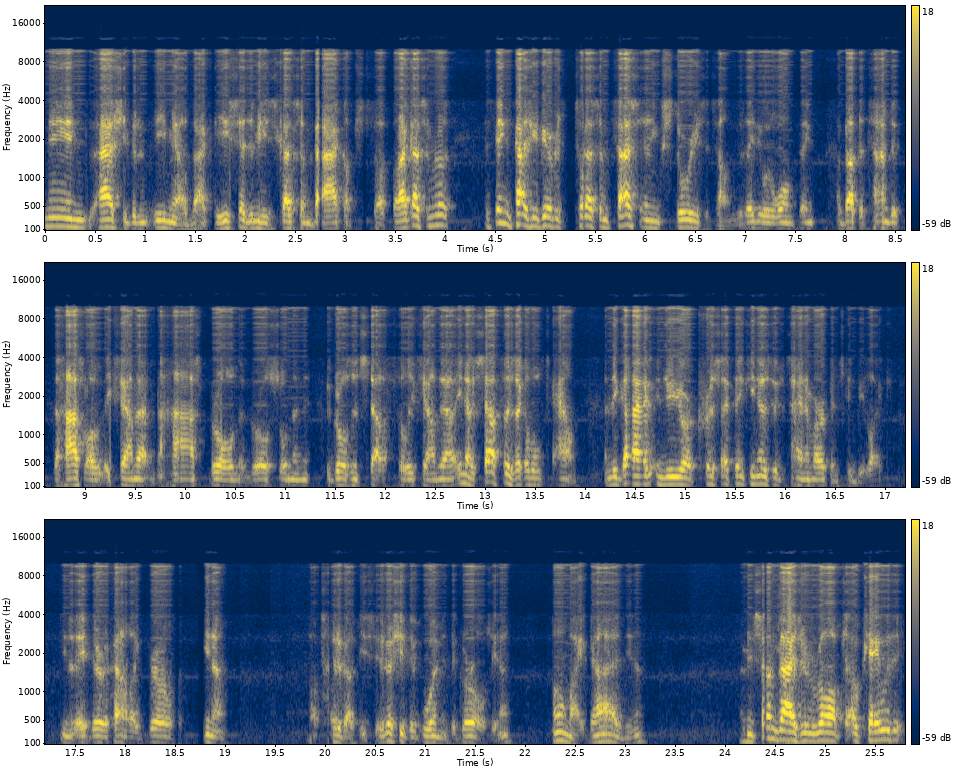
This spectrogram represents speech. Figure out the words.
me and Ashley been emailed back. He said to me he's got some backup stuff, but I got some real. The thing, Patrick, you ever got some fascinating stories to tell because they do a long thing about the time that the hospital they found out in the hospital, and the girls and the girls in South Philly found out. You know, South Philly's like a little town, and the guy in New York, Chris, I think he knows what Italian Americans can be like. You know, they they're kind of like real. You know, I'll tell you about these, especially the women, the girls. You know, oh my God, you know. I mean, some guys are real okay with it.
